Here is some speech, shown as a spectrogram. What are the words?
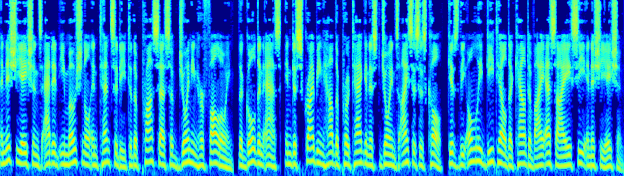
initiations added emotional intensity to the process of joining her following. The Golden Ass, in describing how the protagonist joins Isis's cult, gives the only detailed account of ISIAC initiation.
